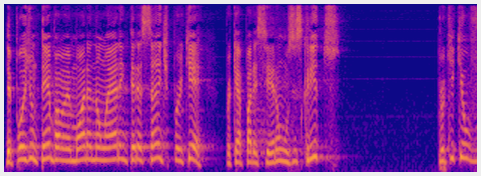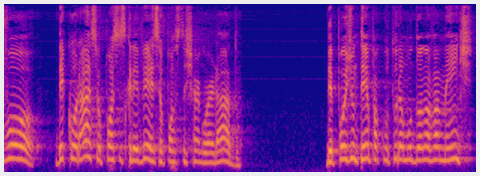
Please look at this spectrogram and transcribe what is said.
Depois de um tempo, a memória não era interessante. Por quê? Porque apareceram os escritos. Por que, que eu vou decorar se eu posso escrever, se eu posso deixar guardado? Depois de um tempo, a cultura mudou novamente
